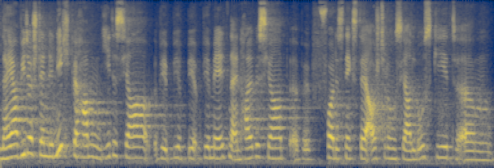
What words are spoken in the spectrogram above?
Naja, Widerstände nicht. Wir haben jedes Jahr, wir, wir, wir melden ein halbes Jahr, äh, bevor das nächste Ausstellungsjahr losgeht, ähm,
